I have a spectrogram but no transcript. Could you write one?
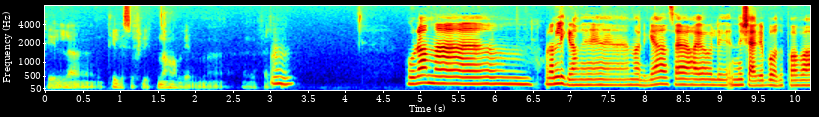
til, eh, til disse flytende havvindfeltene. mm. Hvordan, eh, hvordan ligger han i Norge? Altså, jeg har jo nysgjerrig både på hva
